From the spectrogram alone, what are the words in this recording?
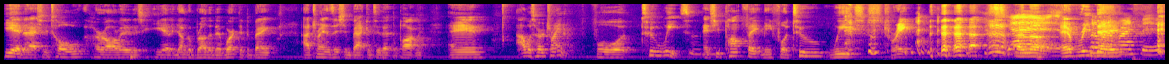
he had actually told her already that he had a younger brother that worked at the bank. I transitioned back into that department, and I was her trainer for two weeks, mm-hmm. and she pump faked me for two weeks straight. And look, Yes. every Put 'em on day- the run, sis.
